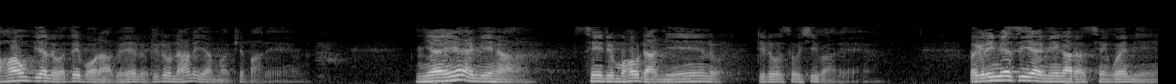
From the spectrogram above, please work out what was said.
အဟောင်းပြက်လို့အသိပေါ်တာပဲလို့ဒီလိုနားလည်ရမှာဖြစ်ပါတယ်ဉာဏ်ရဲ့အမြင်ဟာစင်တူမဟုတ်တာမြင်လို့ဒီလိုဆိုရှိပါတယ်ပဂရိမျက်စိရဲ့အမြင်ကတော့ဆင်ခွဲမြင်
